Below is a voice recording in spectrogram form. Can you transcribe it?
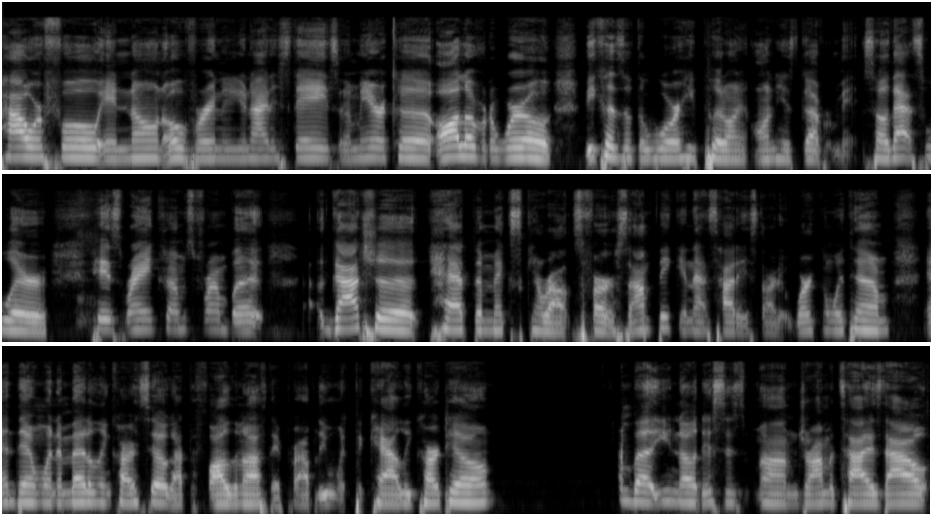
powerful and known over in the United States, America, all over the world because of the war he put on on his government. So that's where his reign comes from. But Gacha had the Mexican routes first. So I'm thinking that's how they started working with him. And then when the Medellin cartel got the falling off, they probably went to Cali cartel but you know this is um dramatized out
